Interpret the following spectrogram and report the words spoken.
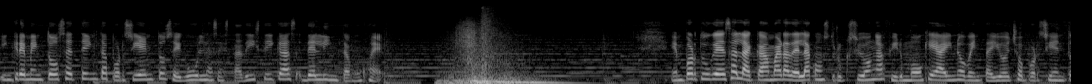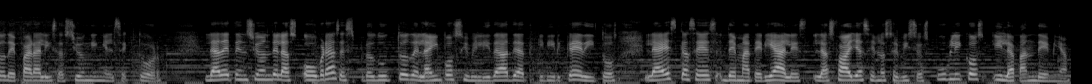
incrementó 70% según las estadísticas del INTA Mujer. En portuguesa, la Cámara de la Construcción afirmó que hay 98% de paralización en el sector. La detención de las obras es producto de la imposibilidad de adquirir créditos, la escasez de materiales, las fallas en los servicios públicos y la pandemia,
